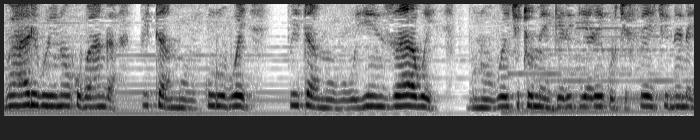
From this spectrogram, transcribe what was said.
Bwali bulina okubanga peter mu bukulu bwe peter mu buyinza bwe buno obwekitume engeri gyeyali ku kifo ekinene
